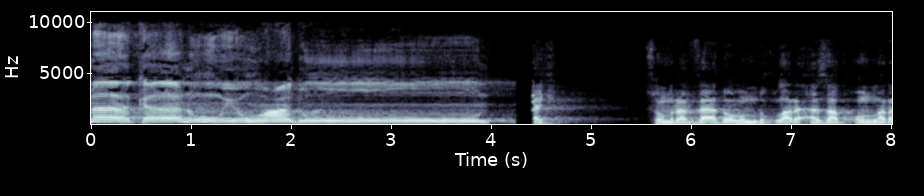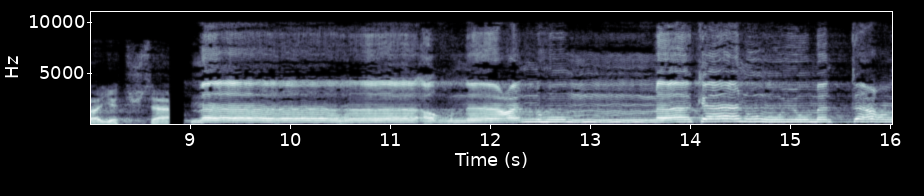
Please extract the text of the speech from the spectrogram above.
ما كانوا yu'adun Sonra vəd olunduqları əzab onlara yetişsə Mə əğnə anhum mə kənu yuməttəun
